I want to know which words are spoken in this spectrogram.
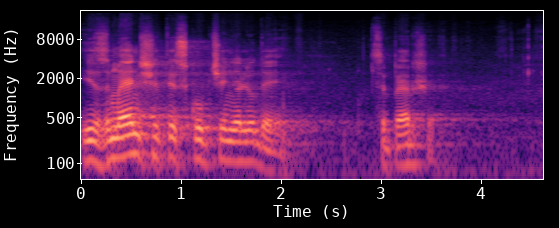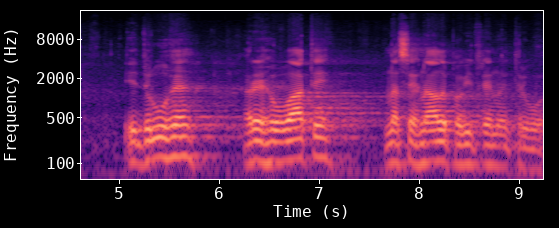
і зменшити скупчення людей. Це перше. І друге реагувати на сигнали повітряної тривоги.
